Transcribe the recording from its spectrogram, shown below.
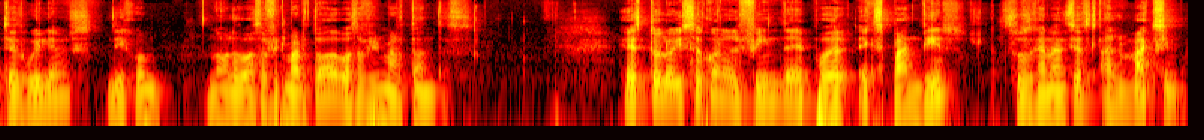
Ted Williams, dijo, no las vas a firmar todas, vas a firmar tantas. Esto lo hizo con el fin de poder expandir sus ganancias al máximo.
